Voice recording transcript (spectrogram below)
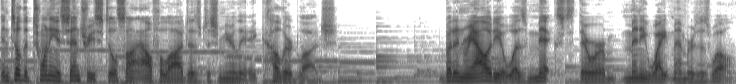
until the 20th century, still saw Alpha Lodge as just merely a colored lodge. But in reality, it was mixed. There were many white members as well.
